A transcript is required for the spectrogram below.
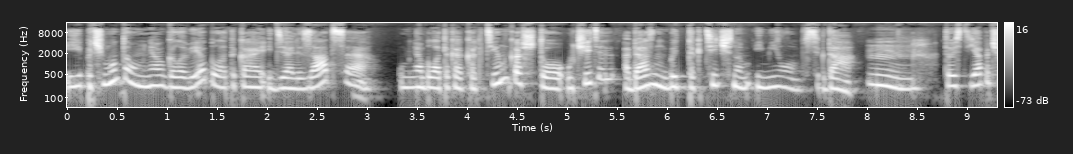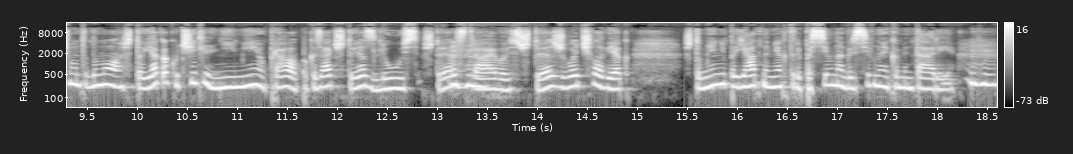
И почему-то у меня в голове была такая идеализация, у меня была такая картинка, что учитель обязан быть тактичным и милым всегда. Mm. То есть я почему-то думала, что я как учитель не имею права показать, что я злюсь, что я mm-hmm. расстраиваюсь, что я живой человек, что мне неприятны некоторые пассивно-агрессивные комментарии. Mm-hmm.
